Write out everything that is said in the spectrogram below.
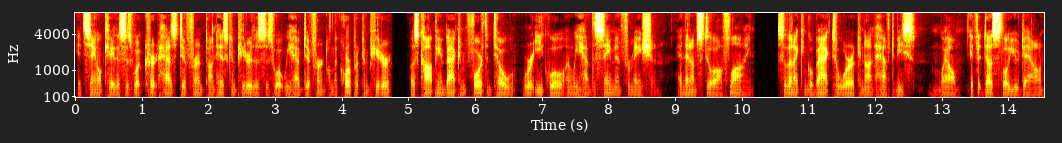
It's saying, okay, this is what Kirt has different on his computer, this is what we have different on the corporate computer. Let's copy them back and forth until we're equal and we have the same information. And then I'm still offline. So then I can go back to work and not have to be well, if it does slow you down,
